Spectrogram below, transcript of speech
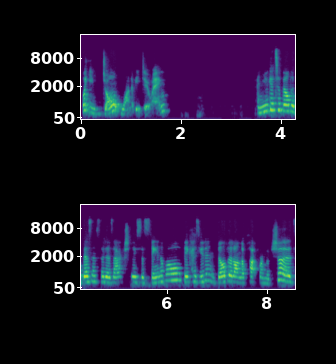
what you don't want to be doing. And you get to build a business that is actually sustainable because you didn't build it on the platform of shoulds,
